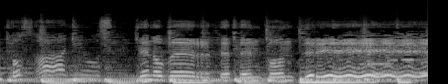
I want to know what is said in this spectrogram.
Tantos años de no verte, te encontré.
